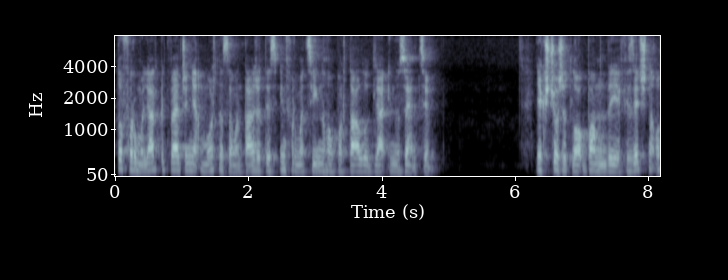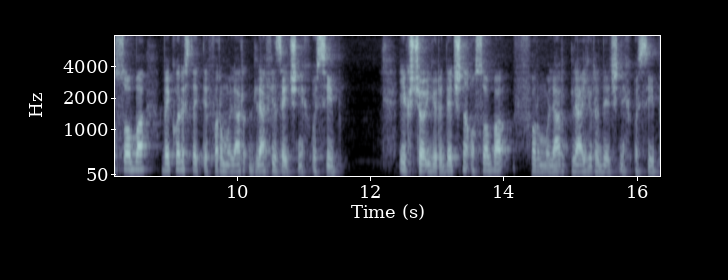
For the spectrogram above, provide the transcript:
то формуляр підтвердження можна завантажити з інформаційного порталу для іноземців. Якщо житло вам надає фізична особа, використайте формуляр для фізичних осіб якщо юридична особа формуляр для юридичних осіб.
